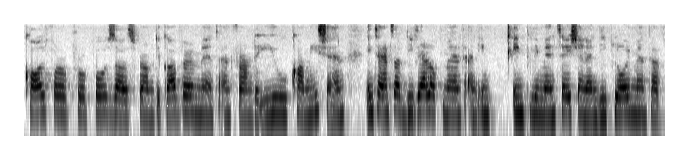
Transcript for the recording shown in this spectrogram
call for proposals from the government and from the EU Commission in terms of development and implementation and deployment of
